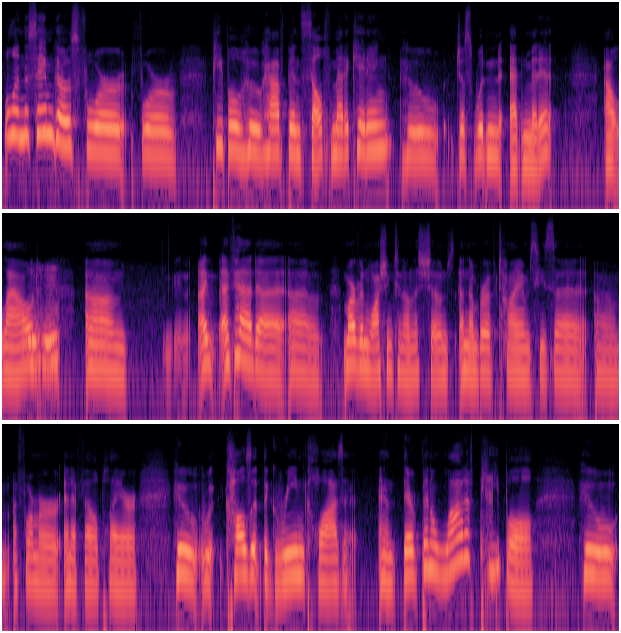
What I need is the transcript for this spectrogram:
Well, and the same goes for for people who have been self-medicating who just wouldn't admit it out loud. Mm-hmm. Um, I've I've had uh, uh, Marvin Washington on the show a number of times. He's a um, a former NFL player who w- calls it the green closet, and there have been a lot of people who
